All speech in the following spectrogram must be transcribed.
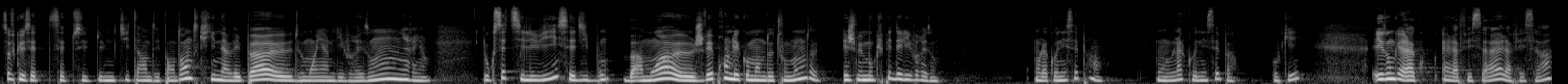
Sauf que c'est une petite indépendante qui n'avait pas de moyens de livraison ni rien. Donc cette Sylvie s'est dit bon, bah moi, je vais prendre les commandes de tout le monde et je vais m'occuper des livraisons. On la connaissait pas. Hein. On ne la connaissait pas. Ok? Et donc, elle a, elle a fait ça, elle a fait ça.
